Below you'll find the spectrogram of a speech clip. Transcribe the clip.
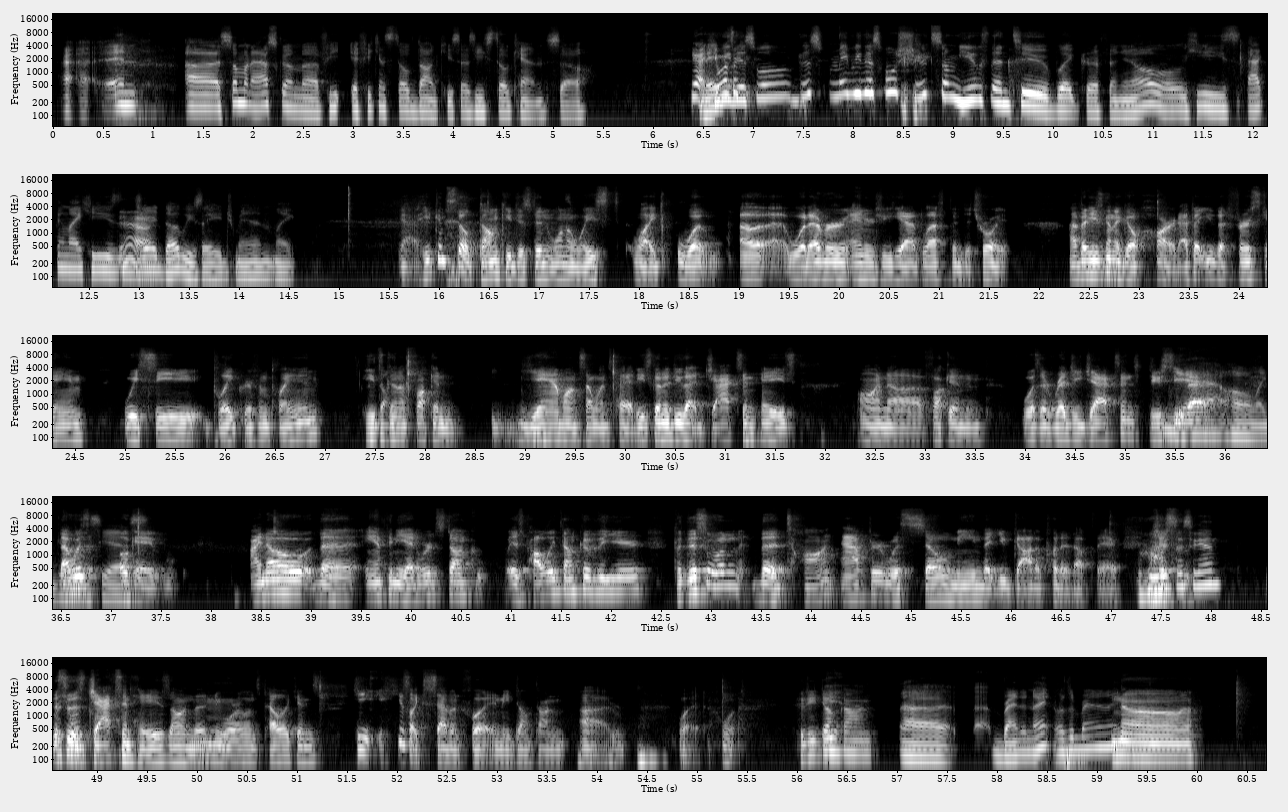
I- and uh, someone asked him uh, if he if he can still dunk. He says he still can. So Yeah, maybe wasn't- this will this maybe this will shoot some youth into Blake Griffin. You know, he's acting like he's Yeah. Jared Dudley's age, man. Like, Yeah, he can still dunk. He just didn't want to waste like what uh, whatever energy he had left in Detroit. I bet he's gonna go hard. I bet you the first game we see Blake Griffin playing, he's Dunk. gonna fucking yam on someone's head. He's gonna do that Jaxson Hayes on uh fucking was it Reggie Jackson? Do you see that? yeah. that? Oh my god. That was yes. okay. I know the Anthony Edwards dunk is probably dunk of the year, but this one, the taunt after was so mean that you got to put it up there. Who is Just- this again? This Which was one? Jaxson Hayes on the New Hmm. Orleans Pelicans. He he's like seven foot and he dunked on uh what what who did he dunk Yeah. on? Uh, Brandon Knight was it Brandon Knight? No,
